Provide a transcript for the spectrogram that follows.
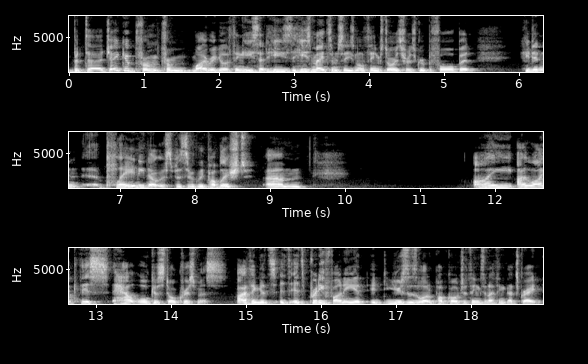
but uh, Jacob from, from my regular thing, he said he's he's made some seasonal theme stories for his group before, but he didn't uh, play any that were specifically published. Um, I I like this how Orcs stole Christmas. I think it's it's, it's pretty funny. It, it uses a lot of pop culture things, and I think that's great.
